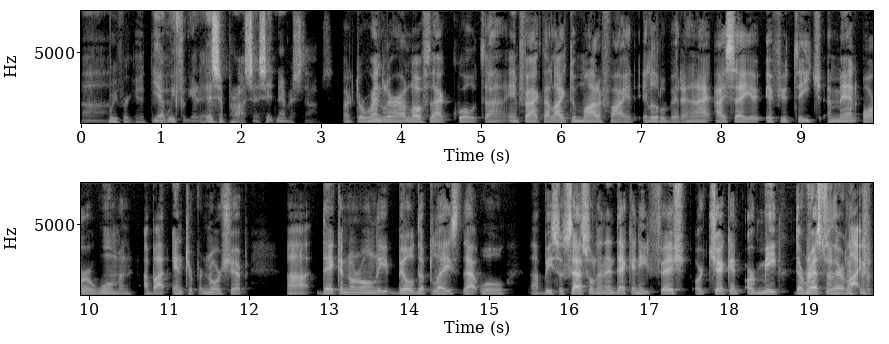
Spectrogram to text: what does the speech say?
Uh, We forget. yeah, we forget it. It's a process; it never stops. Dr. Wendler, I love that quote. Uh, in fact, I like to modify it a little bit. And I, I say if you teach a man or a woman about entrepreneurship, uh, they can not only build a place that will uh, be successful and then they can eat fish or chicken or meat the rest of their life.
